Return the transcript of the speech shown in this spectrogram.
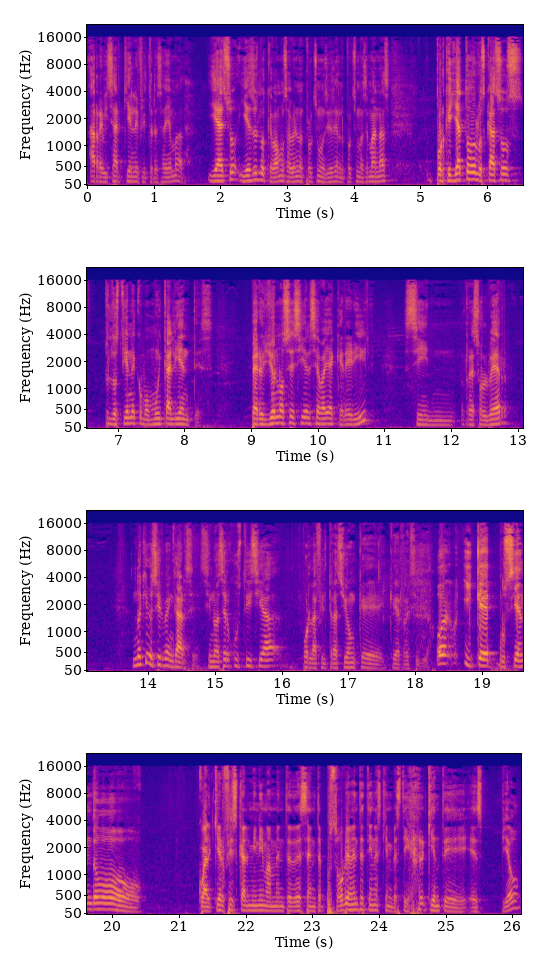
a revisar quién le filtró esa llamada. Y a eso y eso es lo que vamos a ver en los próximos días, en las próximas semanas, porque ya todos los casos pues, los tiene como muy calientes. Pero yo no sé si él se vaya a querer ir sin resolver no quiero decir vengarse, sino hacer justicia por la filtración que, recibió. Y que, pues, siendo cualquier fiscal mínimamente decente, pues obviamente tienes que investigar quién te espió,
